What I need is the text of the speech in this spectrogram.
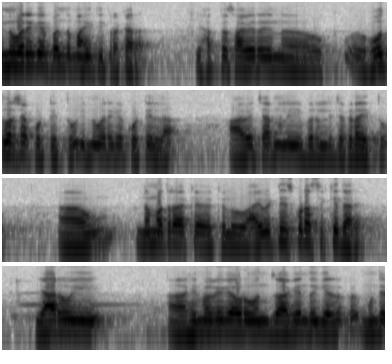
ಇನ್ನೂವರೆಗೆ ಬಂದ ಮಾಹಿತಿ ಪ್ರಕಾರ, ಈ ಹತ್ತು ಸಾವಿರ ಇನ್ನು ಹೋದ ವರ್ಷ ಕೊಟ್ಟಿತ್ತು, ಇನ್ನೂವರೆಗೆ ಕೊಟ್ಟಿಲ್ಲ. ಆ ವಿಚಾರನಲ್ಲಿ ಇಬ್ಬರಲ್ಲಿ ಜಗಳ ಇತ್ತು. ನಮ್ಮ ಹತ್ರ ಕೆಲವು ಐ ವಿಟ್ನೆಸ್ ಕೂಡ ಸಿಕ್ಕಿದ್ದಾರೆ. ಯಾರು ಈ ಹೆಣ್ಮಗಳಿಗೆ ಅವರು ಒಂದು ಜಾಗೆಯಿಂದ ಮುಂದೆ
